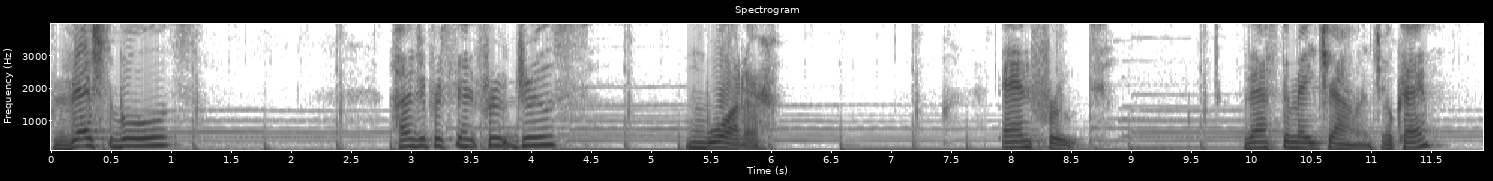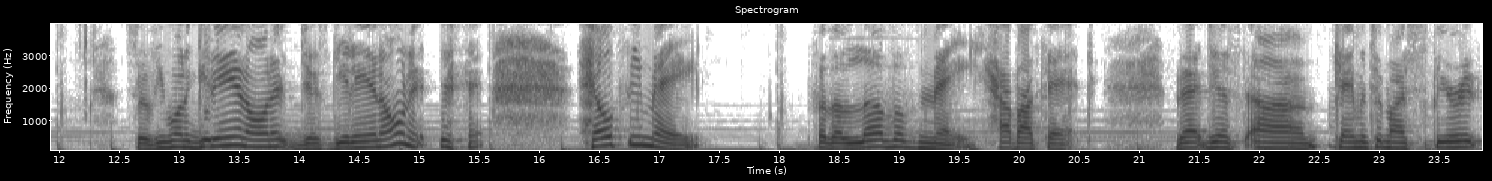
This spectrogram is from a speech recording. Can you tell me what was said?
vegetables, 100% fruit juice, water, and fruit. That's the May challenge, okay? So if you want to get in on it, just get in on it. Healthy May for the love of May. How about that? That just um, came into my spirit.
